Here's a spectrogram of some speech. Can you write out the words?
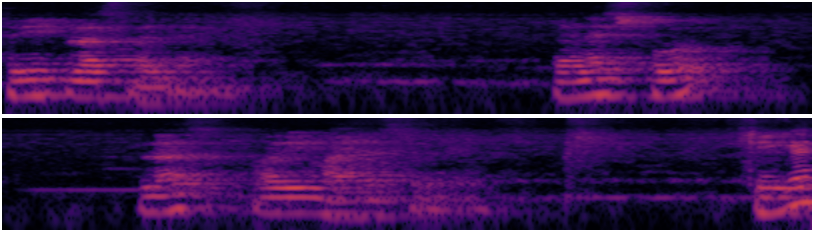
three plus बन जाएगा एन एच फोर प्लस और ये माइनस बन जाएगा ठीक है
